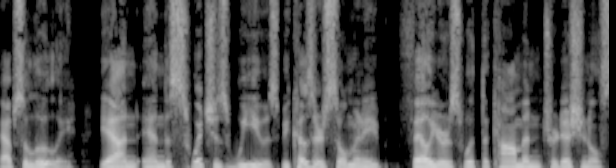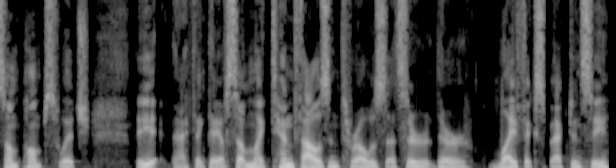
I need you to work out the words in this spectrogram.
Absolutely. Yeah, and, and the switches we use, because there's so many failures with the common traditional sump pump switch, they I think they have something like 10,000 throws. That's their, their life expectancy.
